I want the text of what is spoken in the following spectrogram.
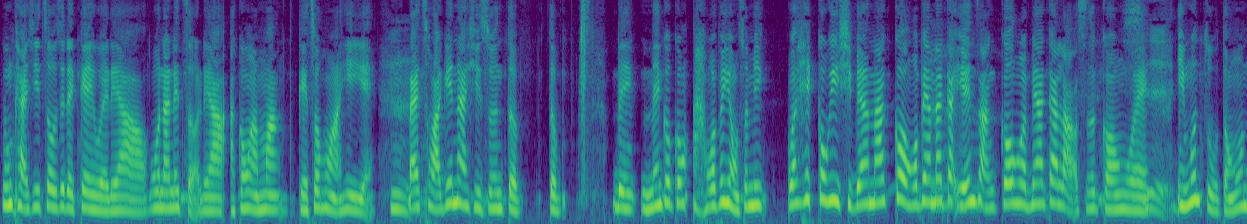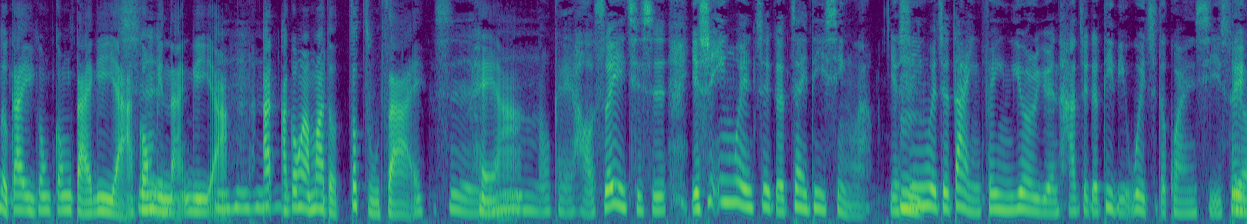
阮开始做这个计划了，阮安尼做了，阿公阿妈加做欢喜的，来带囡仔时阵，都都免毋免个讲啊，我要用什么？我迄故意是要安怎讲？我要安怎甲园长讲？我要甲老师讲话？因为阮主动，阮就甲伊讲讲台语啊，讲闽南语啊。啊，阿公阿妈都做主宰，是，系啊。嗯 OK，好，所以其实也是因为这个在地性啦，也是因为这大隐飞鹰幼儿园它这个地理位置的关系，所以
